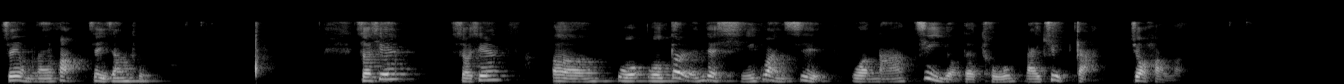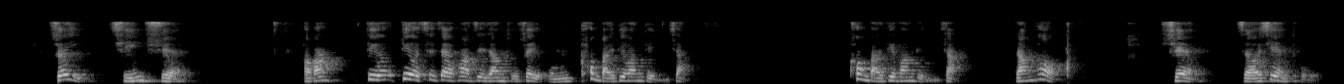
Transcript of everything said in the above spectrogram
所以我们来画这一张图。首先，首先。呃，我我个人的习惯是，我拿既有的图来去改就好了。所以，请选，好吧？第二第二次再画这张图，所以我们空白地方点一下，空白地方点一下，然后选折线图，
